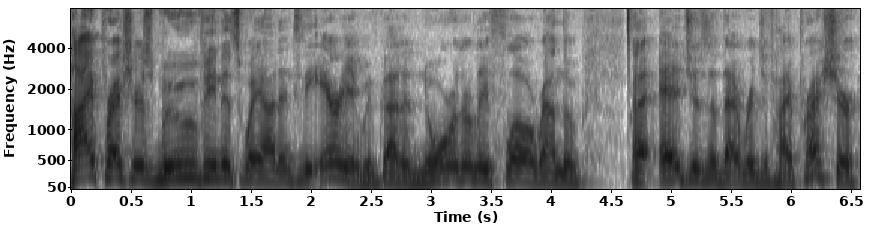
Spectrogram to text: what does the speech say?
High pressure is moving its way out into the area. We've got a northerly flow around the uh, edges of that ridge of high pressure.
